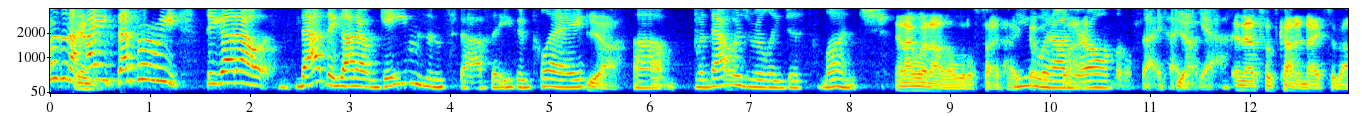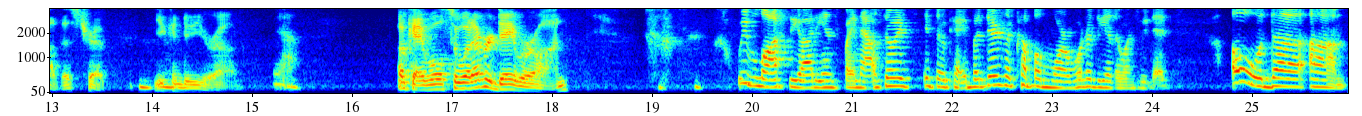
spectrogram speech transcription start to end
wasn't a And- hike. That's where we they got out that they got out games and stuff that you could play. Yeah. Um, but that was really just lunch. And I went on a little side hike. you went on flat. your own little side hike. Yes. Yeah. And that's what's kind of nice about this trip. You Mhm. can do your own. Yeah. Okay, well, so whatever day we're on, We've lost the audience by now, so it's it's okay. But there's a couple more. What are the other ones we did? Oh, the um,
